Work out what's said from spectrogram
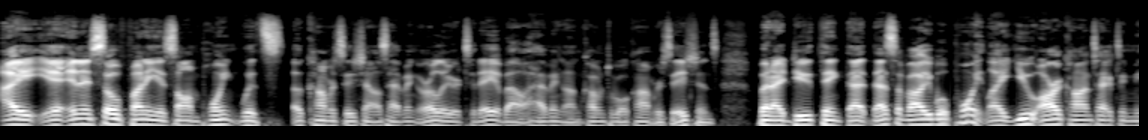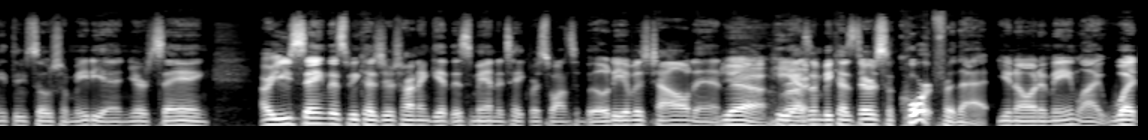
I and it's so funny. It's on point with a conversation I was having earlier today about having uncomfortable conversations. But I do think that that's a valuable point. Like you are contacting me through social media, and you're saying. Are you saying this because you're trying to get this man to take responsibility of his child and Yeah, he right. hasn't because there's a court for that. You know what I mean? Like what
